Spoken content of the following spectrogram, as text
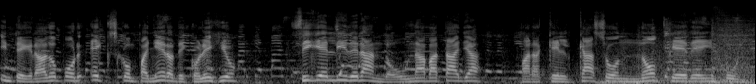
integrado por excompañeras de colegio, sigue liderando una batalla para que el caso no quede impune.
